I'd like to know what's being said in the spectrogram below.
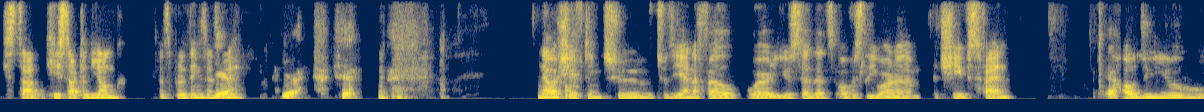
He start he started young. Let's put things that yeah. way. Yeah, yeah. now shifting to to the NFL, where you said that obviously you are a, a Chiefs fan. Yeah. How do you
